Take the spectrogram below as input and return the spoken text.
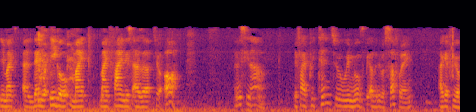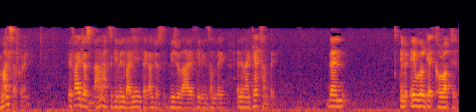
you might, and then your ego might, might find this as a, oh, let me see now. If I pretend to remove other people's suffering, I get free of my suffering. If I just, I don't have to give anybody anything, I just visualize giving something, and then I get something, then it, it will get corrupted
